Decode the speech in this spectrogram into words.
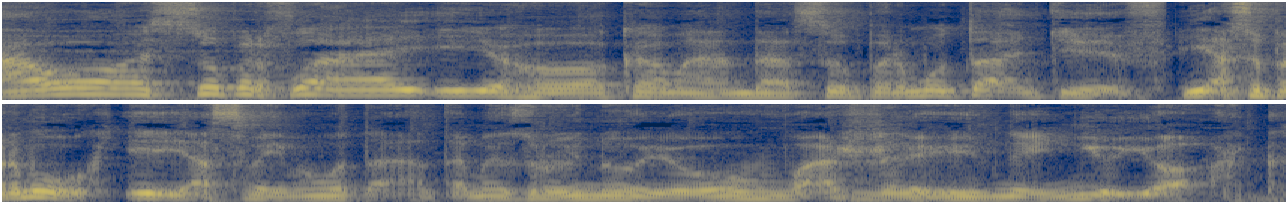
А ось Суперфлай і його команда супермутантів. Я супермух, і я своїми мутантами зруйную ваш жалюгідний Нью-Йорк.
